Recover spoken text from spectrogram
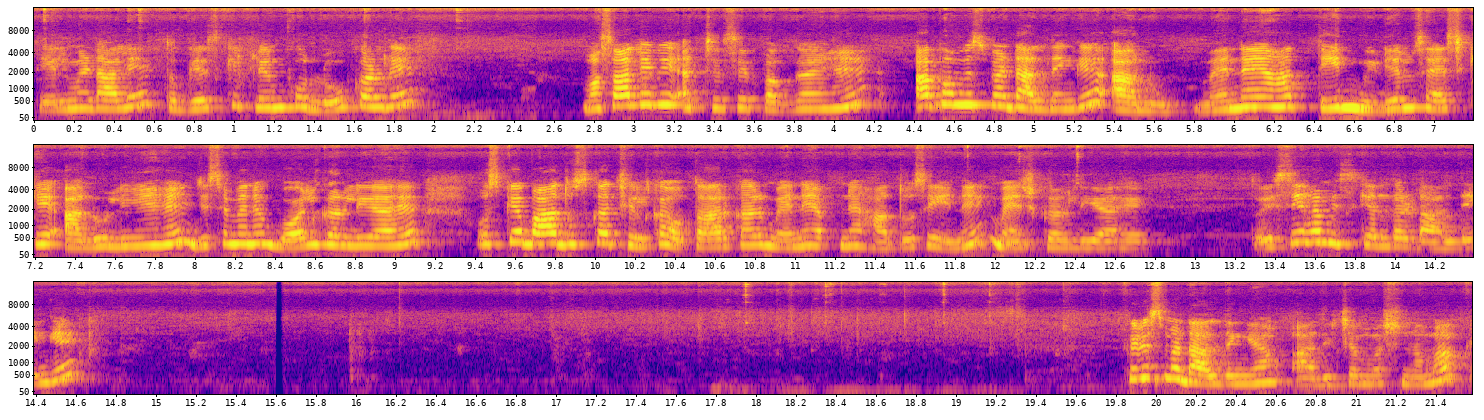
तेल में डालें तो गैस की फ्लेम को लो कर दें। मसाले भी अच्छे से पक गए हैं। अब हम इसमें डाल देंगे आलू। मैंने यहाँ तीन मीडियम साइज़ के आलू लिए हैं, जिसे मैंने बॉईल कर लिया है। उसके बाद उसका छिलका उतार कर मैंने अपने हाथों से इन्हें मैश कर लिया है। तो इसे हम इसके अंदर डाल देंगे। फिर इसमें डाल देंगे हम आधी चम्मच नमक,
